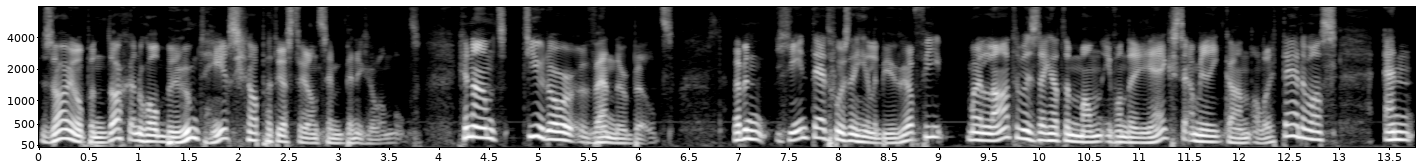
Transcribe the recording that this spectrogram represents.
zou er op een dag een nogal beroemd heerschap het restaurant zijn binnengewandeld, genaamd Theodore Vanderbilt. We hebben geen tijd voor zijn hele biografie, maar laten we zeggen dat de man een van de rijkste Amerikanen aller tijden was en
